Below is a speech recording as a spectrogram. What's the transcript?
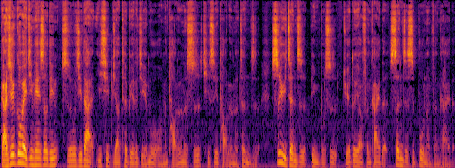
感谢各位今天收听《食物鸡蛋》一期比较特别的节目。我们讨论了诗，其实也讨论了政治。诗与政治并不是绝对要分开的，甚至是不能分开的。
